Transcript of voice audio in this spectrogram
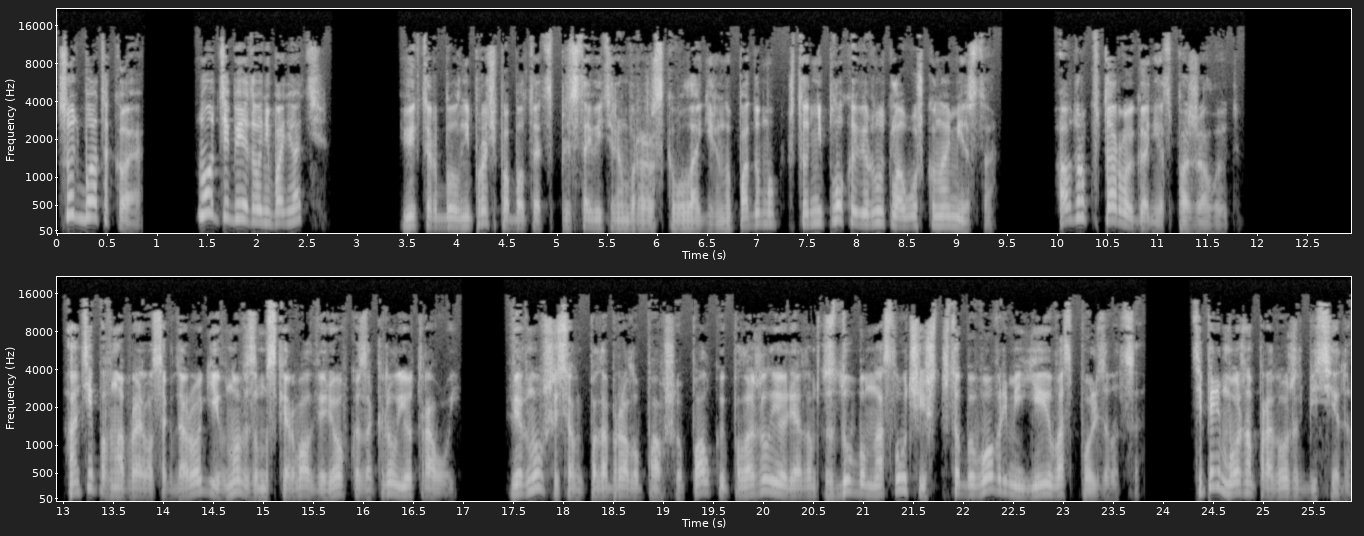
«Судьба такая. Ну, тебе этого не понять. Виктор был не прочь поболтать с представителем вражеского лагеря, но подумал, что неплохо вернуть ловушку на место. А вдруг второй гонец пожалует? Антипов направился к дороге и вновь замаскировал веревку, закрыл ее травой. Вернувшись, он подобрал упавшую палку и положил ее рядом с дубом на случай, чтобы вовремя ею воспользоваться. Теперь можно продолжить беседу.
